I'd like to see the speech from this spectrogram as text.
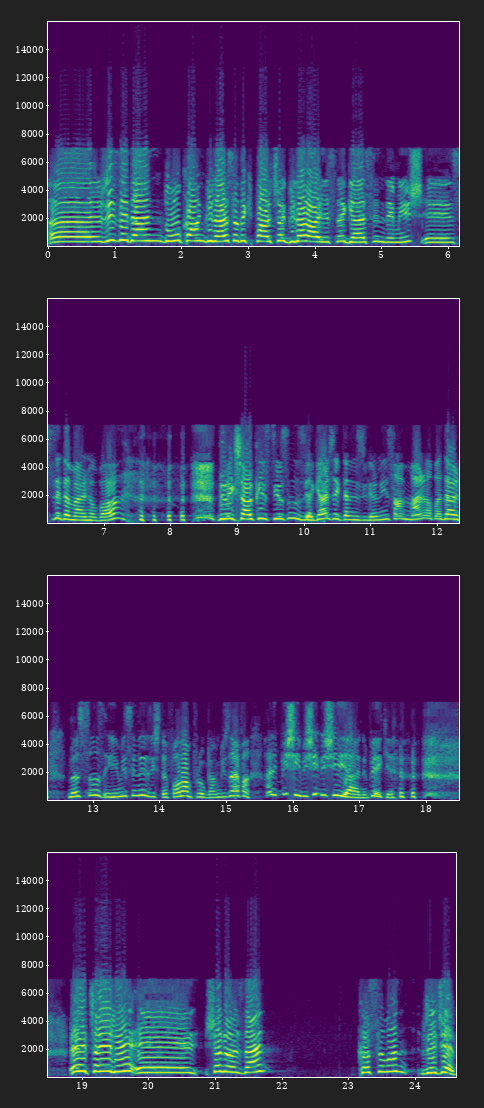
Ee, Rize'den Doğukan Güler Sadaki parça Güler ailesine gelsin demiş. Ee, size de merhaba. Direkt şarkı istiyorsunuz ya gerçekten üzülüyorum. İnsan merhaba der. Nasılsınız? iyi misiniz? işte falan program güzel falan. Hani bir şey bir şey bir şey yani. Peki. evet Çayeli ee, Şenöz'den Kasım'ın Recep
